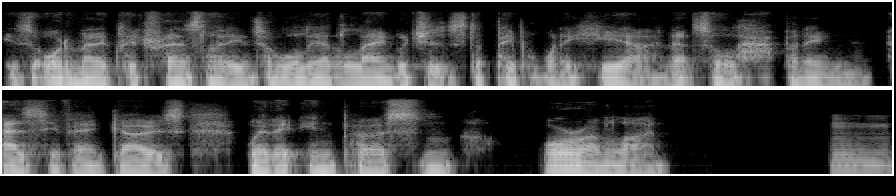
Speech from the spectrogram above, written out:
it's automatically translating to all the other languages that people want to hear and that's all happening as the event goes whether in person or online hmm.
